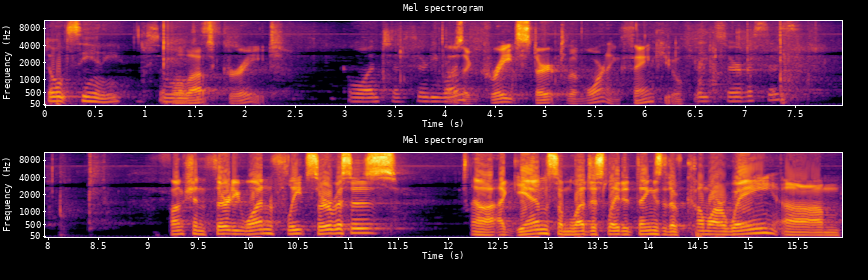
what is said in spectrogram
Don't see any, so Well, we'll that's great. go on to 31. That was a great start to the morning. Thank you. fleet services. Function 31, Fleet Services. Uh, Again, some legislated things that have come our way. Um,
